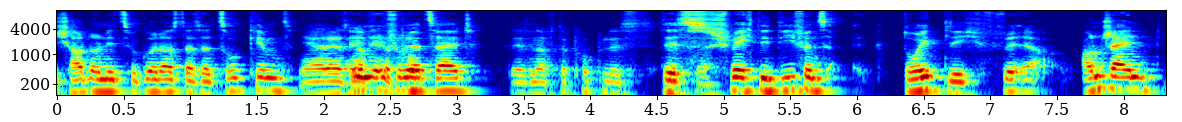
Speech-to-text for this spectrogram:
Die schaut noch nicht so gut aus, dass er zurückkommt Ja, der ist in, in der früher Pup- Zeit. Der ist auf der Pup-List. Das schwächt die Defense deutlich. Für, anscheinend,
